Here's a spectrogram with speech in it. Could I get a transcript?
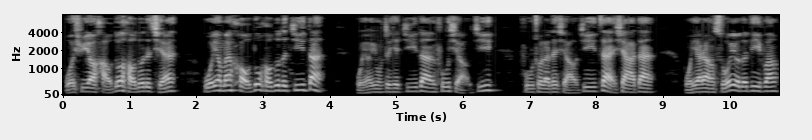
我需要好多好多的钱，我要买好多好多的鸡蛋，我要用这些鸡蛋孵小鸡。”孵出来的小鸡再下蛋，我要让所有的地方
